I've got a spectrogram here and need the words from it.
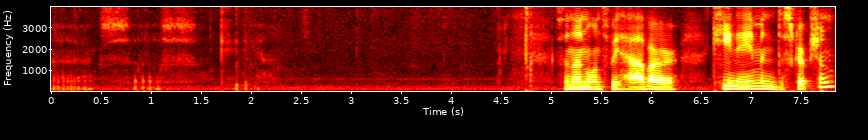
access key. So then once we have our key name and description,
